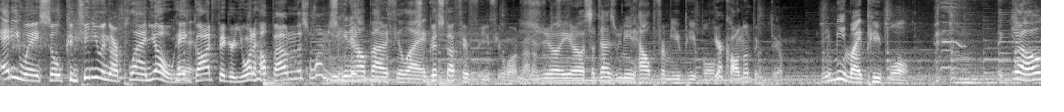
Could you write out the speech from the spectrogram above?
Anyway, so continuing our plan, yo, hey, Yeah. God figure, you want to help out on this one? you Some can good- help out if you like. Some good stuff here for you if you want. I don't You know. know, you know. Sometimes we need help from you people. You're calm, no big deal. What do you mean, my people? you know,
